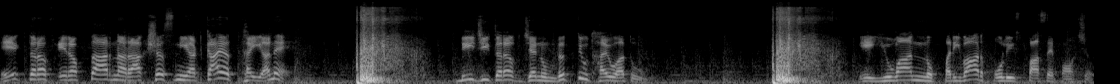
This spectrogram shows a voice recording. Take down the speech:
એક તરફ એ રફતારના રાક્ષસની અટકાયત થઈ અને બીજી તરફ જેનું મૃત્યુ થયું હતું. એ યુવાનનો પરિવાર પોલીસ પાસે પહોંચ્યો.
